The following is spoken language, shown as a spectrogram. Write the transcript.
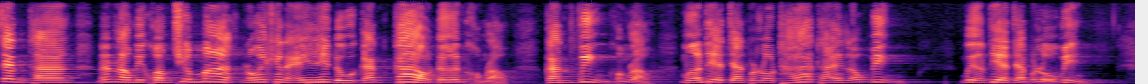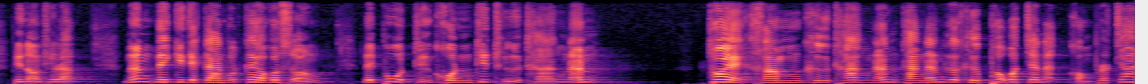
เส้นทางนั้นเรามีความเชื่อมากน้อยแค่ไหนให้ดูการก้าวเดินของเรา การวิ่งของเรา เหมือนที่อาจารย์ปรโลท้าทายเราวิ่ง เหมือนที่อาจารย์ปรโลวิ่ง พี่น้องที่รัก นั้นในกิจการบท9ข้อ2ได้พูดถึงคนที่ถือทางนั้นถ้อยคำคือทางนั้นทางนั้นก็คือพระวจนะของพระเจ้า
